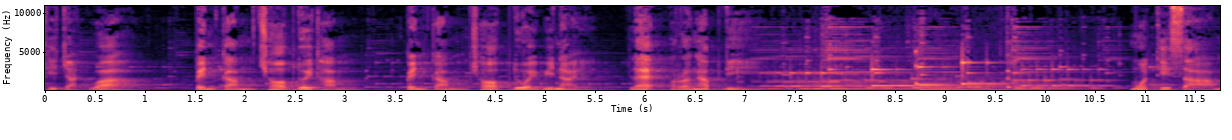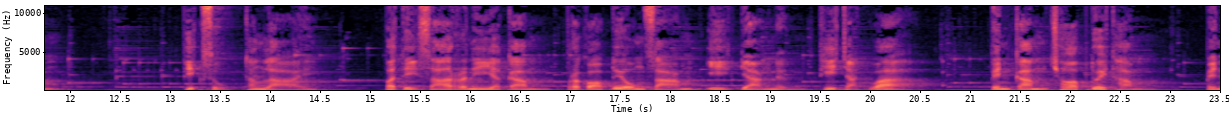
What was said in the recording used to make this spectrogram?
ที่จัดว่า เป็นกรรมชอบด้วยธรรม เป็นกรรมชอบด้วยวินัย และระงับดี หมวดที่สามภิกษุทั้งหลาย ปฏิสารณียกรรมประกอบด้วยองค์สามอีกอย่างหนึ่งที่จัดว่า เป็นกรรมชอบด้วยธรรม เป็น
